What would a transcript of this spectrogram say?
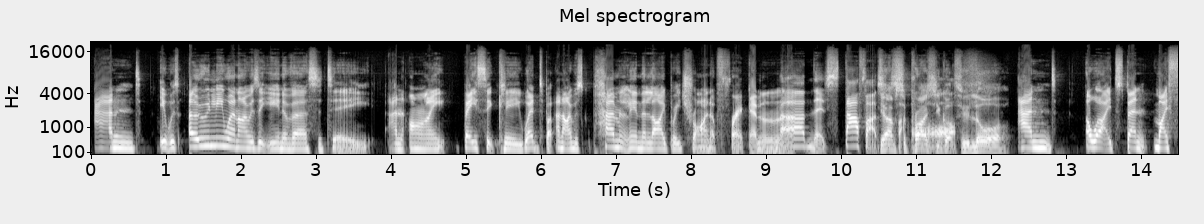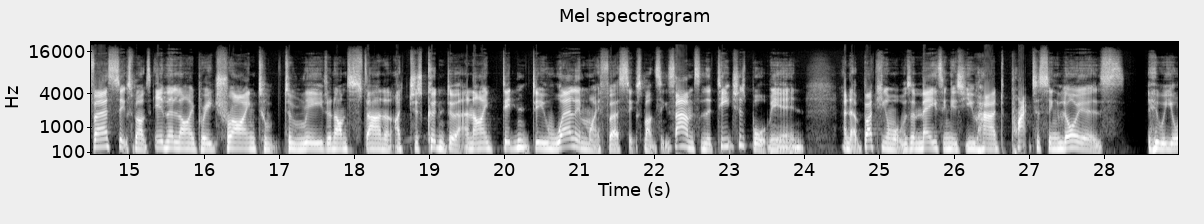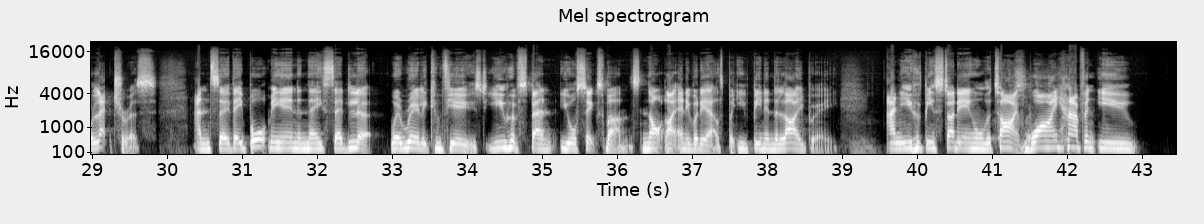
And it was only when I was at university and I basically went to, and I was permanently in the library trying to freaking learn this stuff. Yeah, I'm like, surprised you "Oh." got through law. and oh, well, I'd spent my first six months in the library trying to to read and understand, and I just couldn't do it. And I didn't do well in my first six months exams, and the teachers brought me in. And at Buckingham, what was amazing is you had practicing lawyers who were your lecturers, and so they brought me in and they said, "Look." We're really confused. You have spent your six months, not like anybody else, but you've been in the library and you have been studying all the time. Why haven't you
